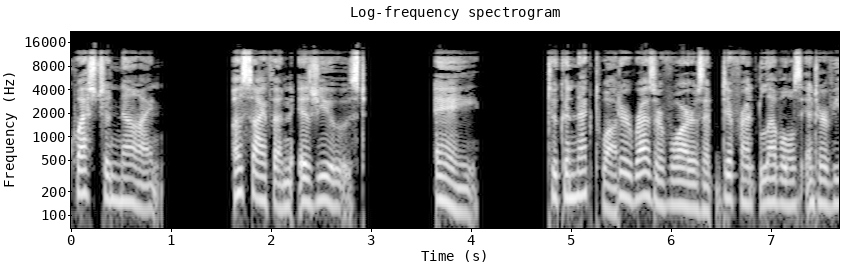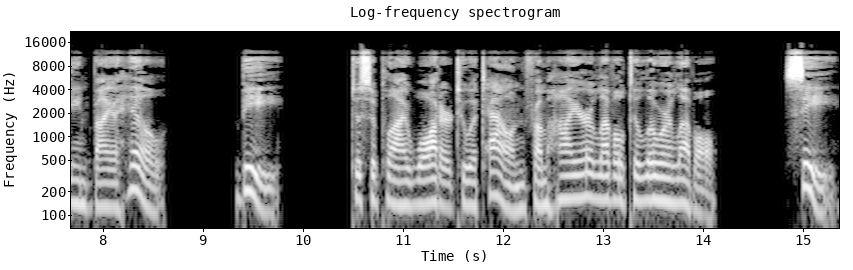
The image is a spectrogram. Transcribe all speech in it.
Question 9. A siphon is used. A. To connect water reservoirs at different levels intervened by a hill. B. To supply water to a town from higher level to lower level. C.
